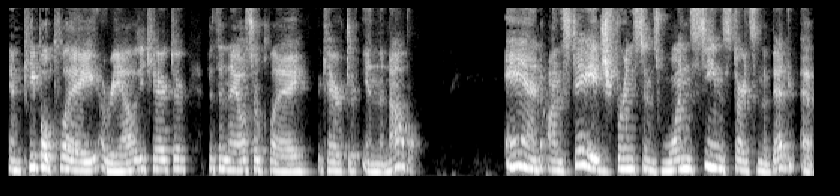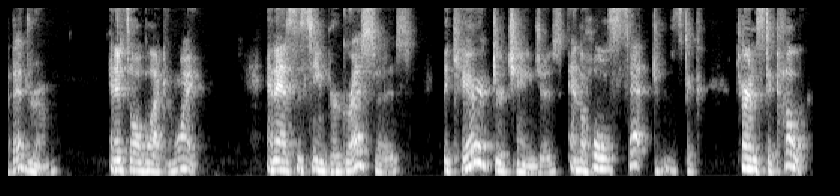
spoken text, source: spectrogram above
and people play a reality character, but then they also play the character in the novel. And on stage, for instance, one scene starts in the bed, bedroom and it's all black and white. And as the scene progresses, the character changes and the whole set turns to, turns to color.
